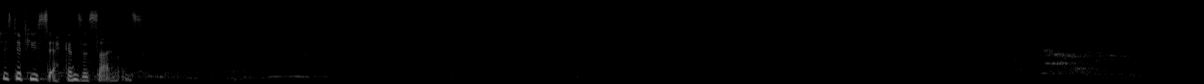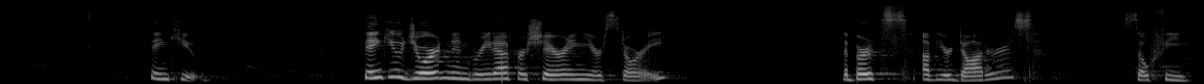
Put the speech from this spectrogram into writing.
Just a few seconds of silence. Thank you. Thank you, Jordan and Brita, for sharing your story. The births of your daughters, Sophie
